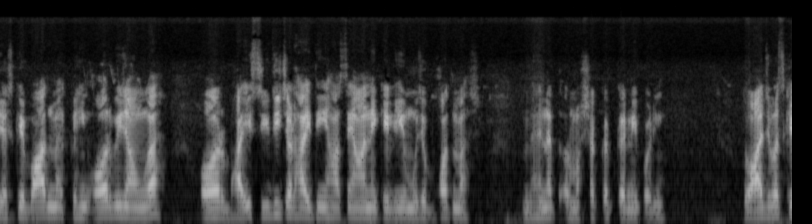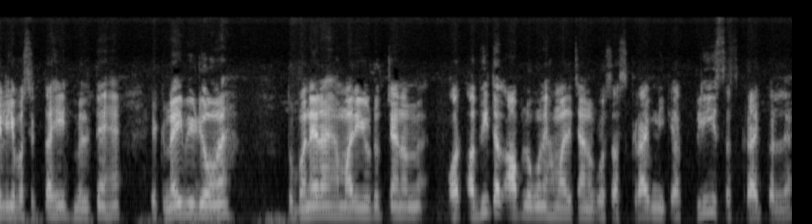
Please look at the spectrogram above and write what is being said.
या इसके बाद मैं कहीं और भी जाऊँगा और भाई सीधी चढ़ाई थी यहाँ से आने के लिए मुझे बहुत मेहनत और मशक्क़त करनी पड़ी। तो आज बस के लिए बस इतना ही। मिलते हैं एक नई वीडियो में। तो बने रहें हमारे यूट्यूब चैनल में। और अभी तक आप लोगों ने हमारे चैनल को सब्सक्राइब नहीं किया प्लीज़ सब्सक्राइब कर लें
